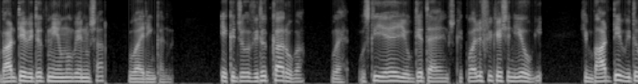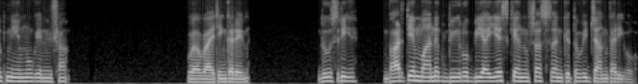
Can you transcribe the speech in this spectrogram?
भारतीय विद्युत नियमों के अनुसार वायरिंग करना। एक जो विद्युत कार होगा, वह, उसकी यह योग्यता है, उसकी क्वालिफिकेशन ये होगी कि भारतीय विद्युत नियमों के अनुसार वह वायरिंग करेगा। दूसरी है, भारतीय मानक ब्यूरो बीआईएस के अनुसार संकेतों की जानकारी हो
